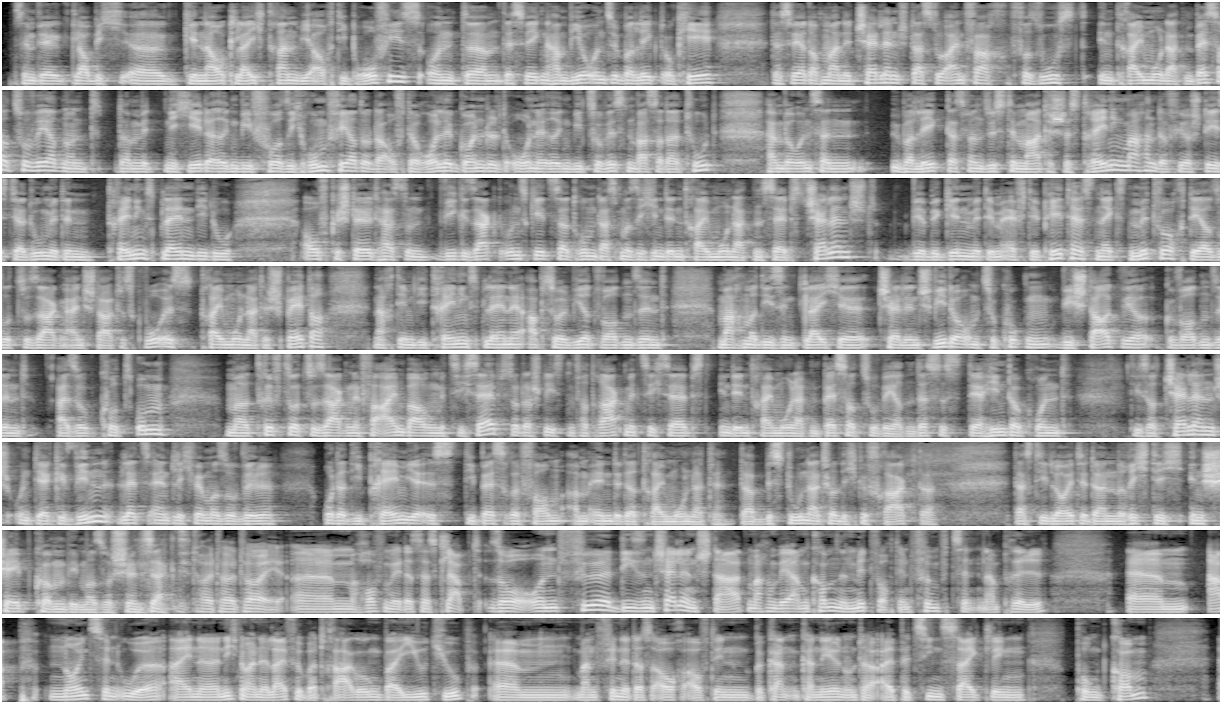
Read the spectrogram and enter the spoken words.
sind wir, glaube ich, äh, genau gleich dran wie auch die Profis. Und ähm, deswegen haben wir uns überlegt, okay, das wäre doch mal eine Challenge, dass du einfach versuchst, in drei Monaten besser zu werden und damit nicht jeder irgendwie vor sich rumfährt oder auf der Rolle gondelt, ohne irgendwie zu wissen, was er da tut, haben wir uns dann überlegt, dass wir ein systematisches Training machen. Dafür stehst ja du mit den Trainingsplänen, die du aufgestellt hast. Und wie gesagt, uns geht es darum, dass man sich in den drei Monaten selbst challenged. Wir beginnen mit dem FDP-Test nächsten Mittwoch, der sozusagen ein Status quo ist. Drei Monate später nachdem die Trainingspläne absolviert worden sind, machen wir diese gleiche Challenge wieder, um zu gucken, wie stark wir geworden sind. Also kurzum, Man trifft sozusagen eine Vereinbarung mit sich selbst oder schließt einen Vertrag mit sich selbst, in den drei Monaten besser zu werden. Das ist der Hintergrund dieser Challenge und der Gewinn letztendlich, wenn man so will, oder die Prämie ist die bessere Form am Ende der drei Monate. Da bist du natürlich gefragt, dass die Leute dann richtig in Shape kommen, wie man so schön sagt. Toi, toi, toi. Ähm, hoffen wir, dass das klappt. So, und für diesen Challenge-Start machen wir am kommenden Mittwoch, den 15. April, ähm, ab 19 Uhr eine nicht nur eine Live-Übertragung bei YouTube. Ähm, man findet das auch auf den bekannten Kanälen unter alpezincycling.com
